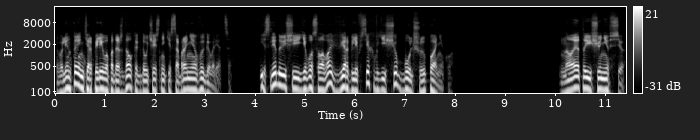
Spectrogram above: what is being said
Валентайн терпеливо подождал, когда участники собрания выговорятся. И следующие его слова ввергли всех в еще большую панику. Но это еще не все.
